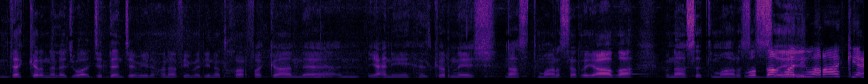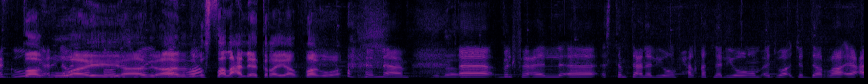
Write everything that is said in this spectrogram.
نذكر أن الأجواء جدا جميلة هنا في مدينة خرفكان آه، يعني الكورنيش ناس تمارس الرياضة وناس تمارس والضغوة اللي وراك يعقوب يعني لو ضغوه يحطون اي شوية هذا. المصطلح اللي اترياه ضغوة نعم هنا. آه بالفعل آه استمتعنا اليوم في حلقتنا اليوم أجواء جدا رائعة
